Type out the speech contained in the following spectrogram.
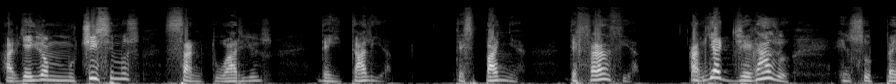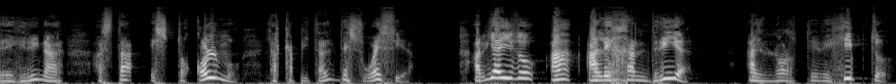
Había ido a muchísimos santuarios de Italia, de España, de Francia. Había llegado en su peregrinar hasta Estocolmo, la capital de Suecia. Había ido a Alejandría, al norte de Egipto,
